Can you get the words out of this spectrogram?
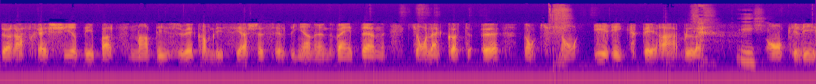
de rafraîchir des bâtiments désuets comme les CHSLD. Il y en a une vingtaine qui ont la cote E, donc qui sont irrécupérables. Donc, les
